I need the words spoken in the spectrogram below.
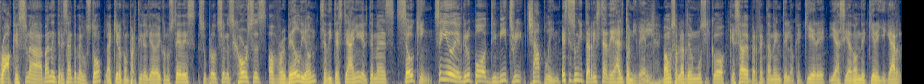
rock. Es una banda interesante, me gustó. La quiero compartir el día de hoy con ustedes. Su producción es Horses of Rebellion se edita este año y el tema es Soaking, seguido del grupo Dimitri Chaplin. Este es un guitarrista de alto nivel. Vamos a hablar de un músico que sabe perfectamente lo que quiere y hacia dónde quiere llegar.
